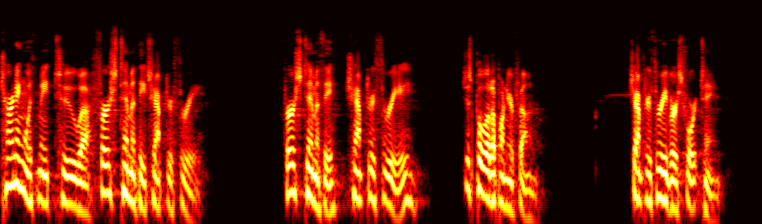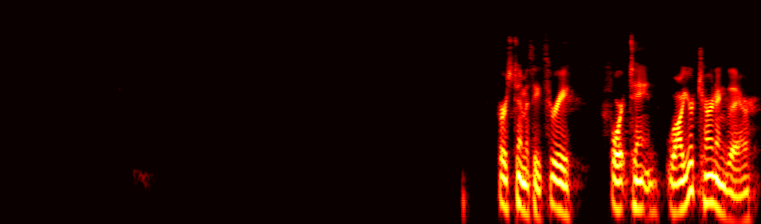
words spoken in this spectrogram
turning with me to uh, 1 Timothy chapter 3. 1 Timothy chapter 3. Just pull it up on your phone. Chapter 3, verse 14. 1 Timothy 3 14. While you're turning there,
